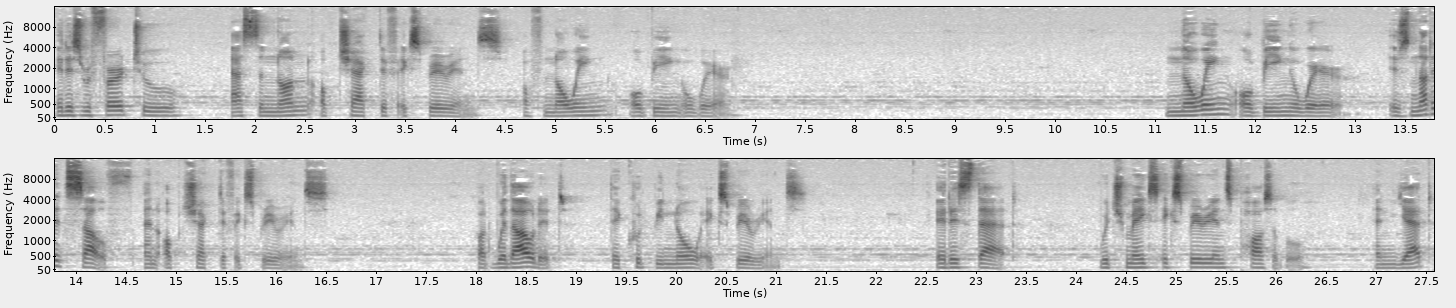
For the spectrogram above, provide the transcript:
it is referred to as the non objective experience of knowing or being aware. Knowing or being aware is not itself an objective experience, but without it, there could be no experience. It is that which makes experience possible, and yet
